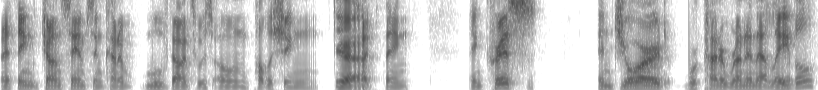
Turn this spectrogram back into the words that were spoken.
And I think John Samson kind of moved on to his own publishing yeah. type thing. And Chris and Jord were kind of running that label.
